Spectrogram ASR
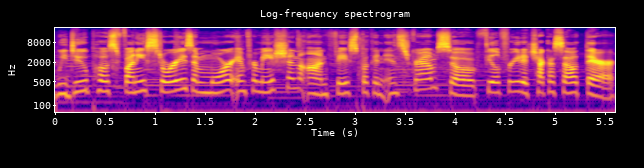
We do post funny stories and more information on Facebook and Instagram, so feel free to check us out there.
